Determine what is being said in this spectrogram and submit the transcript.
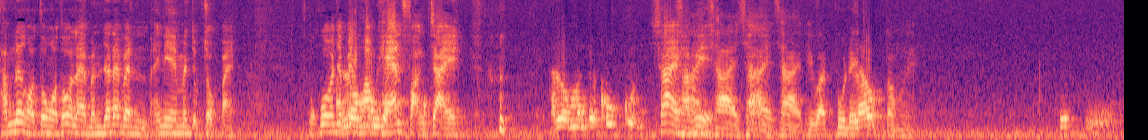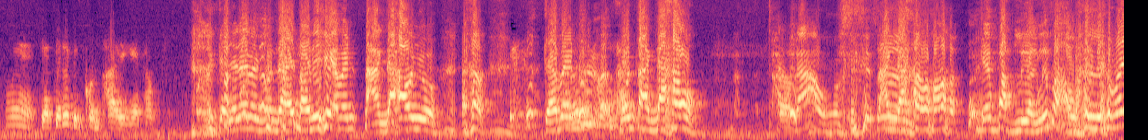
ทำเรื่องขอโทษขอโทษอะไร มันจะได้เป็นไอ้นี่มันจบๆไปผมกลัวมันจะเป็นความแค้นฝังใจ อารมณ์มันจะคุกกุ่นใช่ครับใช่พี่ ใช่ใช่ใช่พี่วัดพูดได้แล้วถูกต้องเลย แม่แกจะได้เป็นคนไทยไงครับ แกจะได้เป็นคนไทยตอนนี้แกเป็นต่างดาวอยู่แกเป็นคนต่างดาวถังด้าวต่างดาวแกบัตรเหลืองหรือเปล่าบัตรเหลืองไม่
